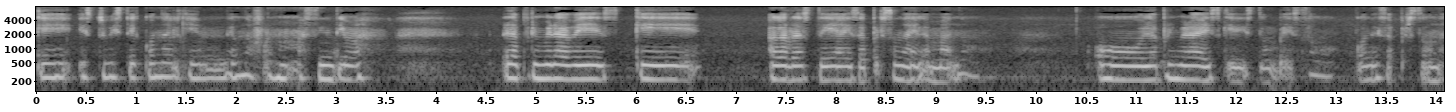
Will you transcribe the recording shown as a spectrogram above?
que estuviste con alguien de una forma más íntima. La primera vez que agarraste a esa persona de la mano. O la primera vez que diste un beso con esa persona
